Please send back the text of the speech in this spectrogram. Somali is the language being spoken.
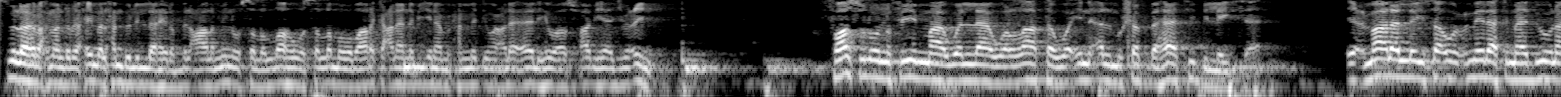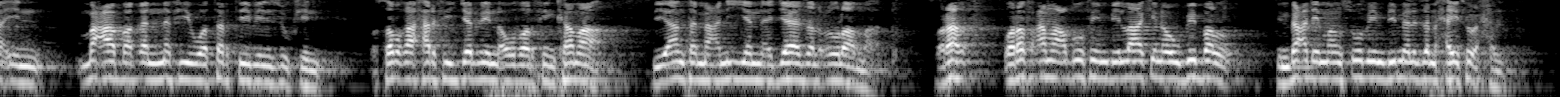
bismi illaahi raxmaan iraxiim alxamdu lilaahi rabi alcaalamiin wsala allahu wsalama wbaaraka cala nabiyina muxamedi wcala aalihi waasxaabihi ajmaciin faslun fima wallaa wallaata wain almushabbahaati bilaysa icmaala laysa. Ucmilat maa duuna in maca baqa nafyi wa tartiibin zukin. Wasabqa xarfi jarin aw darfin kama bianta macniyan ajaaza alculamaa warafca macduufin bilaakin aw bibal min bacdi mansuubin bimalzam xaytu xal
